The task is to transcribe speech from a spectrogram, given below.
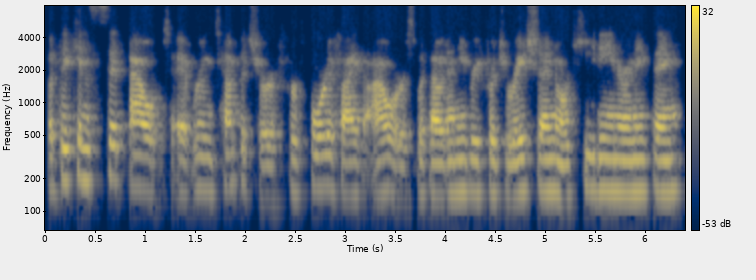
but they can sit out at room temperature for four to five hours without any refrigeration or heating or anything.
